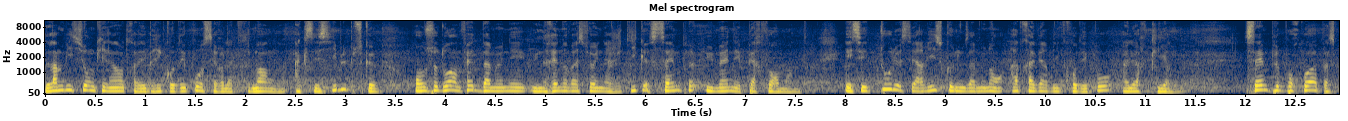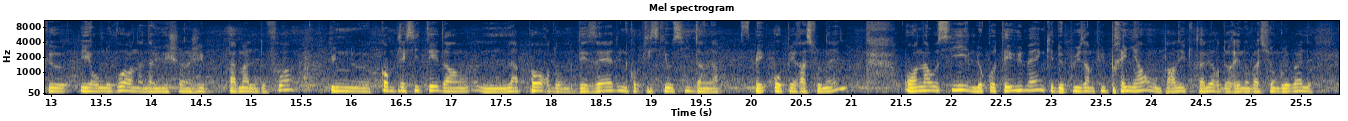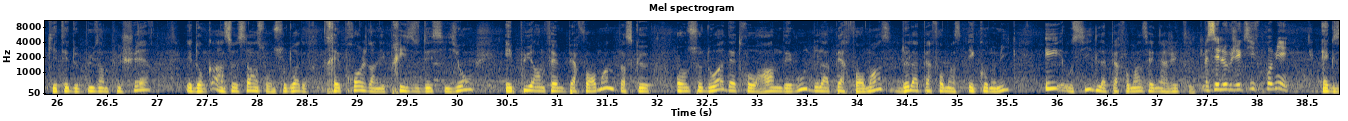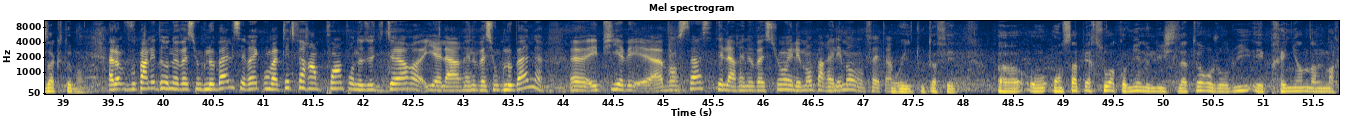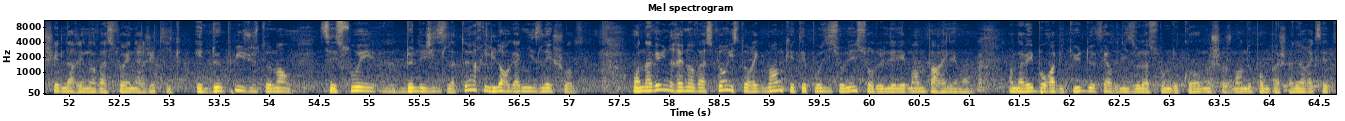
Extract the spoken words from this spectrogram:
L'ambition qui est la nôtre avec Brico Dépôt, c'est relativement accessible puisque on se doit en fait d'amener une rénovation énergétique simple, humaine et performante. Et c'est tout le service que nous amenons à travers Brico Dépôt à leurs clients. Simple pourquoi? Parce que, et on le voit, on en a eu échangé pas mal de fois, une complexité dans l'apport donc, des aides, une complexité aussi dans l'aspect opérationnel. On a aussi le côté humain qui est de plus en plus prégnant. On parlait tout à l'heure de rénovation globale qui était de plus en plus chère. Et donc, en ce sens, on se doit d'être très proche dans les prises de décision. Et puis, enfin, performante, parce qu'on se doit d'être au rendez-vous de la performance, de la performance économique et aussi de la performance énergétique. Bah, C'est l'objectif premier. Exactement. Alors, vous parlez de rénovation globale. C'est vrai qu'on va peut-être faire un point pour nos auditeurs. Il y a la rénovation globale. euh, et puis, il y avait, avant ça, c'était la rénovation élément par élément, en fait. hein. Oui, tout à fait. Euh, on on s'aperçoit combien le législateur aujourd'hui est prégnant dans le marché de la rénovation énergétique. Et depuis justement ces souhaits euh, de législateur, il organise les choses. On avait une rénovation historiquement qui était positionnée sur de l'élément par élément. On avait pour habitude de faire de l'isolation de com, changement de pompe à chaleur, etc.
